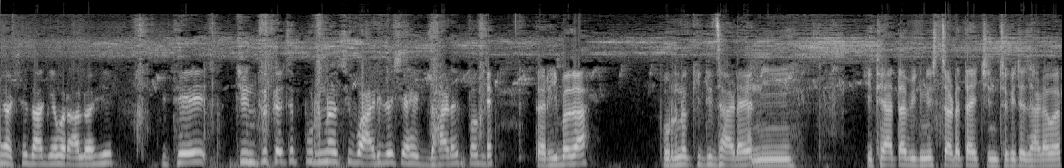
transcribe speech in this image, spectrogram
मी अशा जागेवर आलो आहे. इथे चिंचुक्याचे पूर्ण अशी वाडी जशी आहे झाड बघ. तर ही बघा पूर्ण किती झाड आहे आणि इथे आता विघ्नेश चढत आहे चिंचुकीच्या झाडावर.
